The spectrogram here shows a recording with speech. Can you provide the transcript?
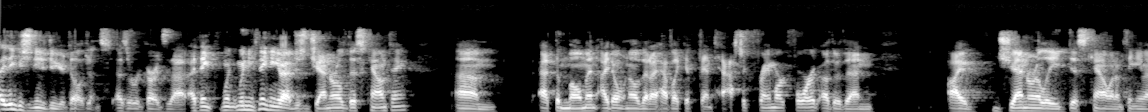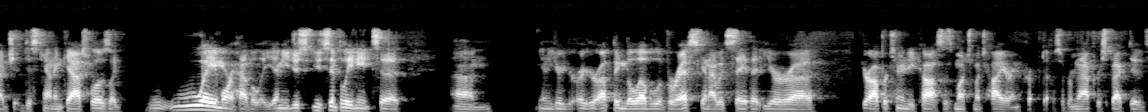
I think you should need to do your diligence as it regards that. I think when when you're thinking about just general discounting, um, at the moment, I don't know that I have like a fantastic framework for it, other than I generally discount when I'm thinking about discounting cash flows like way more heavily. I mean, you just you simply need to, um, you know, you're you're upping the level of risk, and I would say that your uh, your opportunity cost is much much higher in crypto. So from that perspective,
